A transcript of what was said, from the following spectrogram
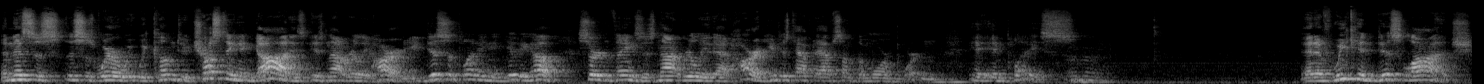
And this is, this is where we, we come to. Trusting in God is, is not really hard. Disciplining and giving up certain things is not really that hard. You just have to have something more important in, in place. Mm-hmm. And if we can dislodge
